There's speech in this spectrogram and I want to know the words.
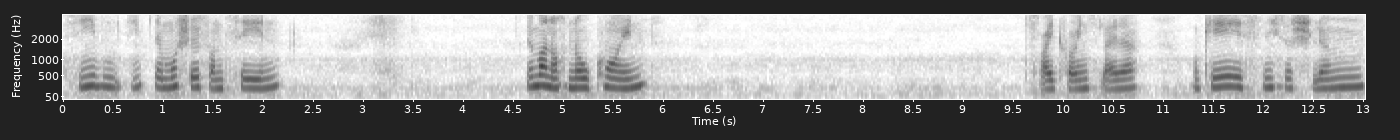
Sieben, siebte Muschel von zehn. Immer noch no coin. Zwei Coins leider. Okay, ist nicht so schlimm.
